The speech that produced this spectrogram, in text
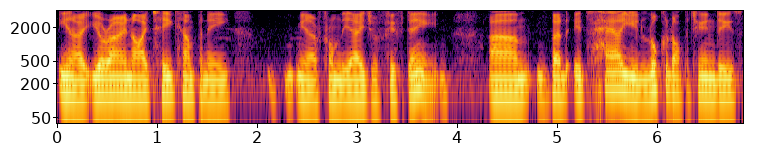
you know, your own IT company, you know, from the age of 15, um, but it's how you look at opportunities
